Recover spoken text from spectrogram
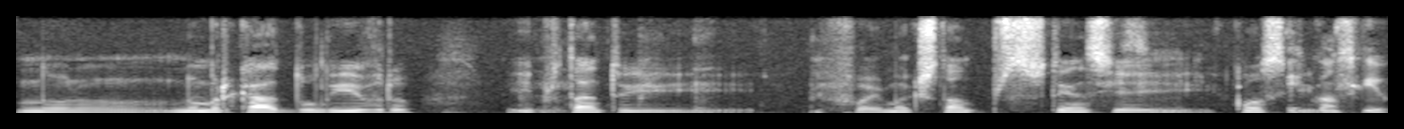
no, no mercado do livro e portanto e, foi uma questão de persistência Sim. e conseguiu. E conseguiu.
